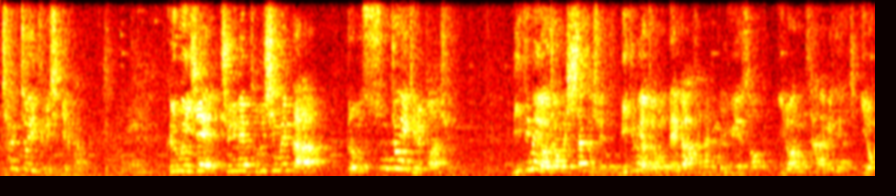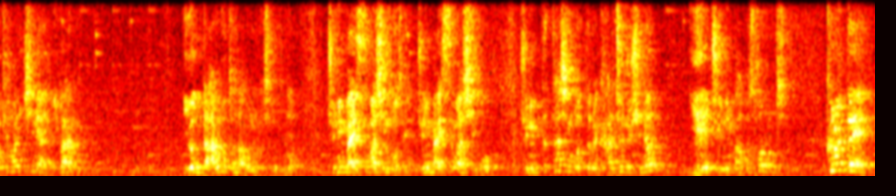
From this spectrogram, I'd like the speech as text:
철저히 들으시기를 바랍니다. 그리고 이제 주님의 부르심을 따라 여러분 순종의 길을 떠나셔야 돼요. 믿음의 여정을 시작하셔야 돼요. 믿음의 여정은 내가 하나님을 위해서 이런 사람이 돼야지, 이렇게 헌신해야지 이거 아닙니다. 이건 나로부터 나오는 것이거든요. 주님 말씀하신 곳에 주님 말씀하시고 주님 뜻하신 것들을 가르쳐 주시면 예 주님하고 서는 것입니다. 그럴 때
